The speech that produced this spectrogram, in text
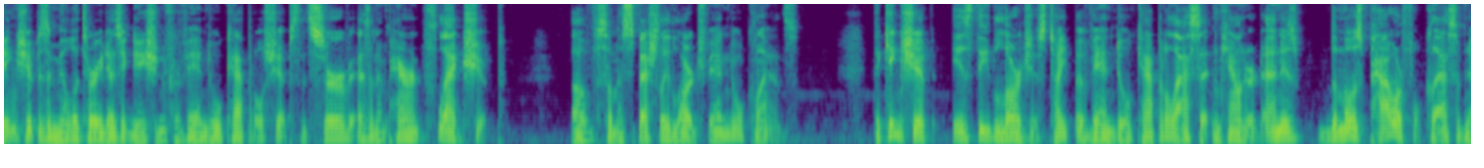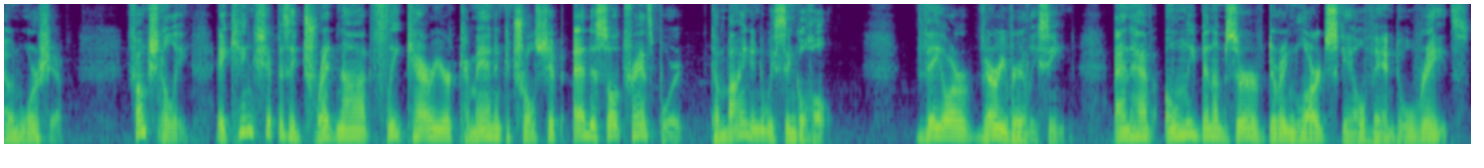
Kingship is a military designation for Vanduul capital ships that serve as an apparent flagship of some especially large Vanduul clans. The Kingship is the largest type of Vanduul capital asset encountered and is the most powerful class of known warship. Functionally, a Kingship is a dreadnought, fleet carrier, command and control ship, and assault transport combined into a single hull. They are very rarely seen and have only been observed during large scale Vanduul raids.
